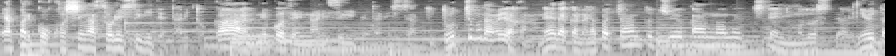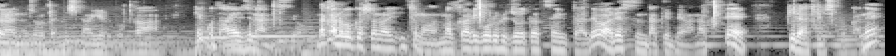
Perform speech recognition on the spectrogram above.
ー、やっぱりこう腰が反りすぎてたりとか、猫背になりすぎてたりしちゃうと、どっちもダメだからね。だからやっぱりちゃんと中間の、ね、地点に戻して、ニュートラルな状態にしてあげるとか、結構大事なんですよ。だから僕、その、いつも幕張ゴルフ上達センターではレッスンだけではなくて、ピラティスとかね、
